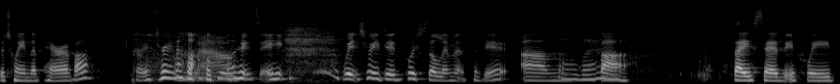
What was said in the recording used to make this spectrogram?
between the pair of us, so three and a half Wow. kilos each, which we did push the limits a bit. Um, Oh wow. But they said if we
